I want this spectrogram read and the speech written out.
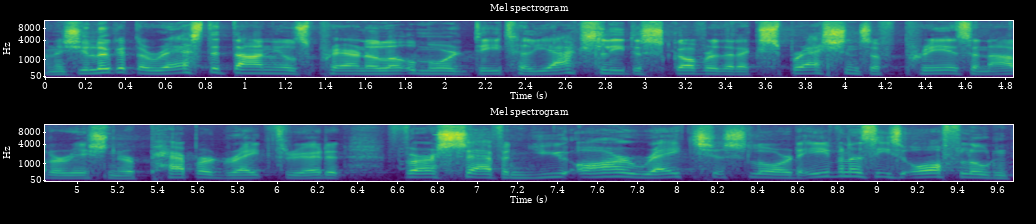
And as you look at the rest of Daniel's prayer in a little more detail, you actually discover that expressions of praise and adoration are peppered right throughout it. Verse 7, You are righteous, Lord. Even as he's offloading,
